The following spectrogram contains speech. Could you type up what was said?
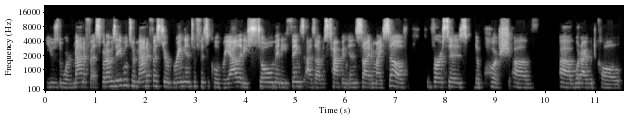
use the word manifest but i was able to manifest or bring into physical reality so many things as i was tapping inside of myself versus the push of uh, what i would call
